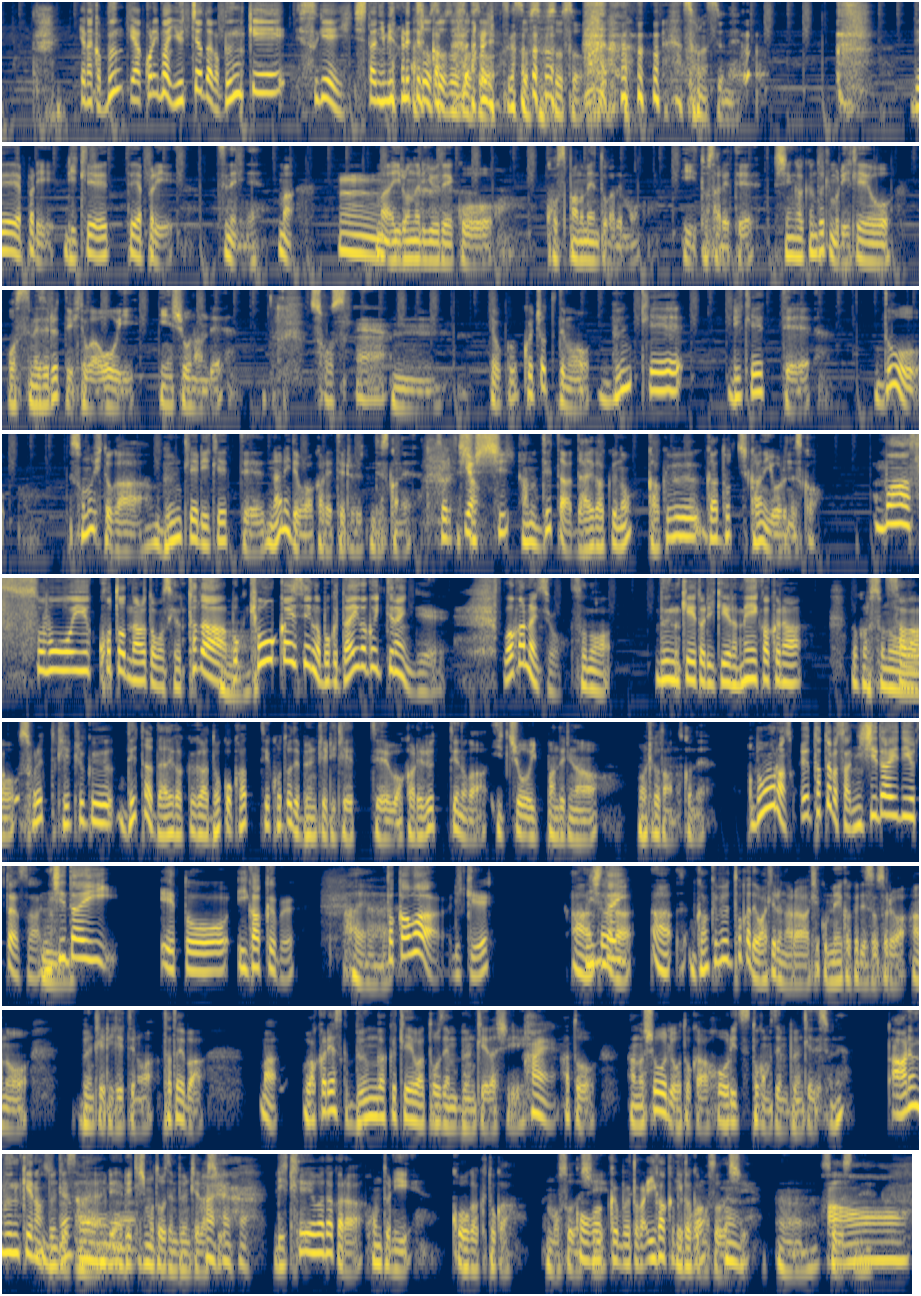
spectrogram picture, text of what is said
やなんか文いやこれ今言っちゃうと文系すげえ下に見られてあそうるかそうそうそうそうそうそうそう。そうなんですよね。で、やっぱり理系ってやっぱり常にね、まあ、うん。まあいろんな理由でこう、コスパの面とかでもいいとされて、進学の時も理系をお勧めするっていう人が多い印象なんで、そうですね。うん。でもここれちょっとでも、文系、理系って、どう、その人が文系、理系って何で分かれてるんですかね？それ出身、あの、出た大学の学部がどっちかによるんですか？まあ、そういうことになると思うんですけど、ただ、うん僕、境界線が僕、大学行ってないんで、わかんないんですよ。その、文系と理系の明確な。だからその、それって結局、出た大学がどこかっていうことで文系、理系って分かれるっていうのが一応一般的な分け方なんですかねどうなんですか？え、例えばさ、日大で言ったらさ、うん日大、えっ、と、医学部。とかは理系？あ、日大あ、学部とかで分けるなら結構明確ですよ、それは。あの、文系理系っていうのは。例えば、まあ、分かりやすく文学系は当然文系だし、はい。あと、あの、商業とか法律とかも全部文系ですよね。ああれも文系なんですね。文系です。はい。歴史も当然文系だし、はいはいはい。理系はだから本当に工学とかもそうだし工、学部とか医学部医とか？学もそうだし、んうん、そうですね。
